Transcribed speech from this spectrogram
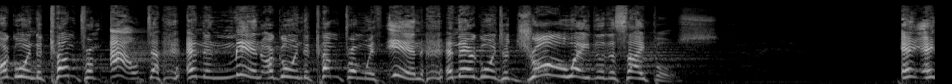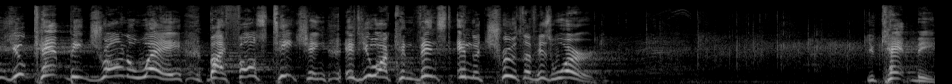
are going to come from out, and then men are going to come from within, and they're going to draw away the disciples. And, and, you can't be drawn away by false teaching if you are convinced in the truth of His Word. You can't be.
